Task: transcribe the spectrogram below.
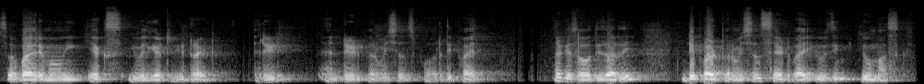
So by removing x you will get read write, read and read permissions for the file. Okay, so these are the default permissions set by using umask.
